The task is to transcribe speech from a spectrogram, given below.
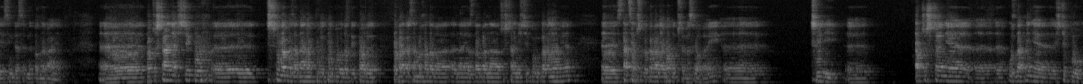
jest intensywne podlewanie. E, W oczyszczalniach ścieków e, trzy nowe zadania, których nie było do tej pory. Powaga samochodowa e, najazdowa na oczyszczalni ścieków w Goleniowie. E, Stacja przygotowania wody przemysłowej, e, czyli e, oczyszczenie, e, e, uzdatnienie ścieku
